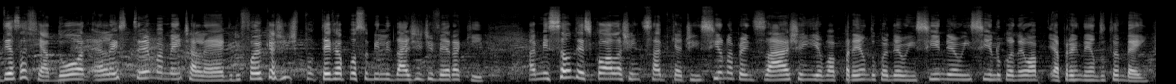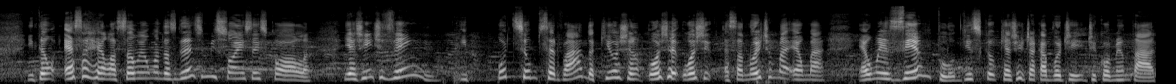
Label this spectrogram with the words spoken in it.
desafiador, ela é extremamente alegre. Foi o que a gente teve a possibilidade de ver aqui. A missão da escola, a gente sabe que é de ensino-aprendizagem, e eu aprendo quando eu ensino, e eu ensino quando eu aprendendo também. Então, essa relação é uma das grandes missões da escola. E a gente vem e pode ser observado aqui hoje, hoje, hoje essa noite é, uma, é, uma, é um exemplo disso que, que a gente acabou de, de, comentar.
